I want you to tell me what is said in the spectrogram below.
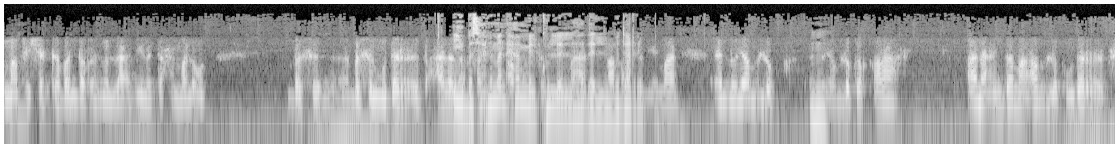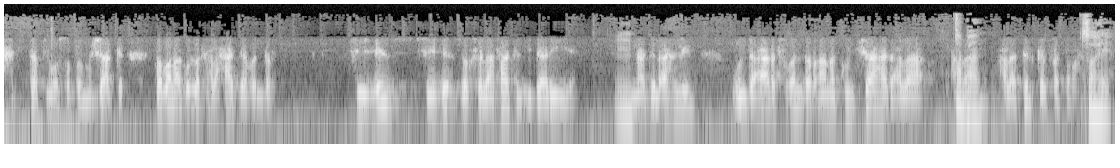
ما في شك بندر إنه اللاعبين يتحملون. بس بس المدرب على اي بس إحنا ما نحمل كل هذا المدرب. الايمان إنه يملك إنه يملك القرار. أنا عندما أملك مدرب حتى في وسط المشاكل طب أنا أقول لك على حاجة يا بندر. في عز في عز الخلافات الإدارية النادي الأهلي وأنت عارف بندر أنا كنت شاهد على طبعا. على, على تلك الفترة صحيح.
